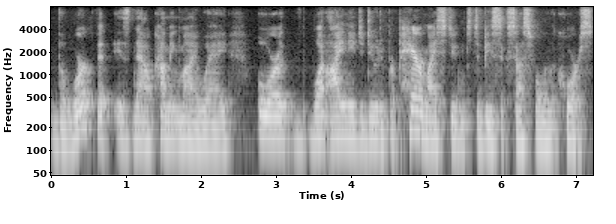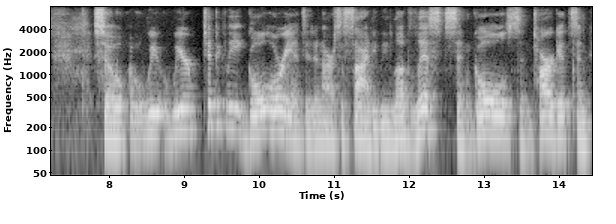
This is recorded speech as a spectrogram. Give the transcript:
the work that is now coming my way or what I need to do to prepare my students to be successful in the course. So uh, we we're typically goal oriented in our society. We love lists and goals and targets, and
